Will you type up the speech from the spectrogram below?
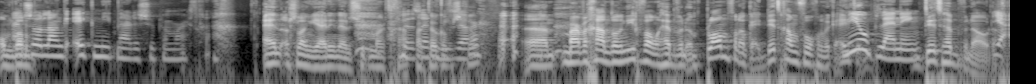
om En dan, zolang ik niet naar de supermarkt ga. En zolang jij niet naar de supermarkt gaat, maakt ook een verschil. Ehm, maar we gaan dan in ieder geval, hebben we een plan van... oké, dit gaan we volgende week eten. Mealplanning. Dit hebben we nodig. Ja,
